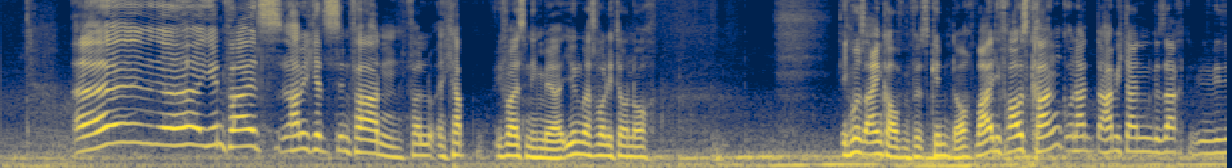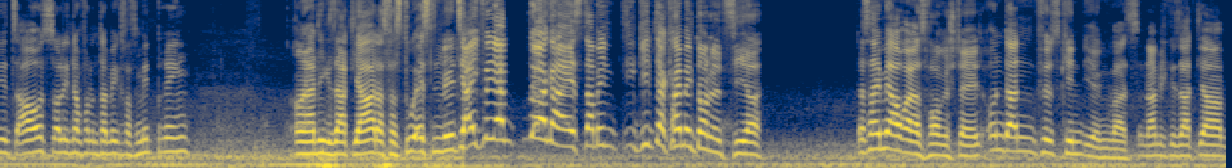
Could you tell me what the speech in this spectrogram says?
Äh, äh, jedenfalls habe ich jetzt den Faden. Ich habe, ich weiß nicht mehr. Irgendwas wollte ich doch noch. Ich muss einkaufen fürs Kind noch, weil die Frau ist krank und hat, da habe ich dann gesagt, wie, sieht's aus? Soll ich noch von unterwegs was mitbringen? Und dann hat die gesagt, ja, das, was du essen willst. Ja, ich will ja Burger essen, aber es gibt ja kein McDonalds hier. Das habe ich mir auch anders vorgestellt. Und dann fürs Kind irgendwas. Und dann habe ich gesagt, ja,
